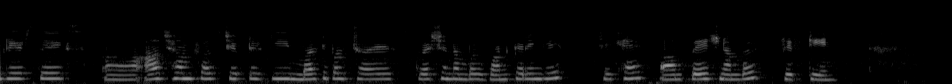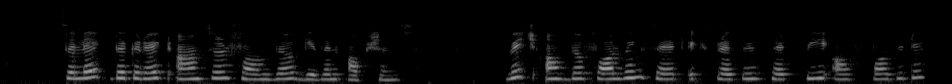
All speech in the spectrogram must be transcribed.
ग्रेड सिक्स आज हम फ़र्स्ट चैप्टर की multiple choice question number one करेंगे, ठीक है? On page number fifteen select the correct answer from the given option which of the following set express set P of positive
